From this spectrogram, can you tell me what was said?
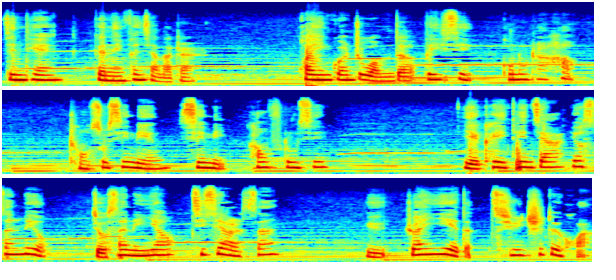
今天跟您分享到这儿。欢迎关注我们的微信公众账号“重塑心灵心理康复中心”，也可以添加幺三六九三零幺七七二三，与专业的咨询师对话，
